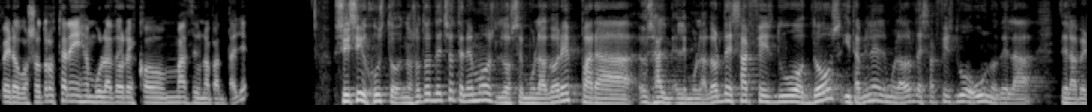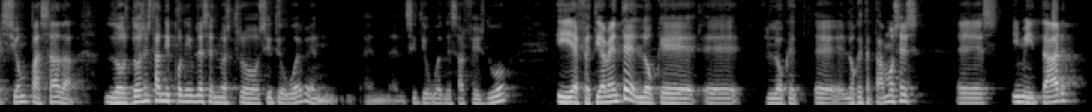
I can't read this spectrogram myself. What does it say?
Pero vosotros tenéis emuladores con más de una pantalla. Sí, sí, justo. Nosotros, de hecho, tenemos los emuladores para. O sea, el emulador de Surface Duo 2 y también el emulador de Surface Duo 1 de la, de la versión pasada. Los dos están disponibles en nuestro sitio web, en, el sitio web de Surface Duo. Y efectivamente, lo que eh, lo que, eh, lo que tratamos es, imitar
